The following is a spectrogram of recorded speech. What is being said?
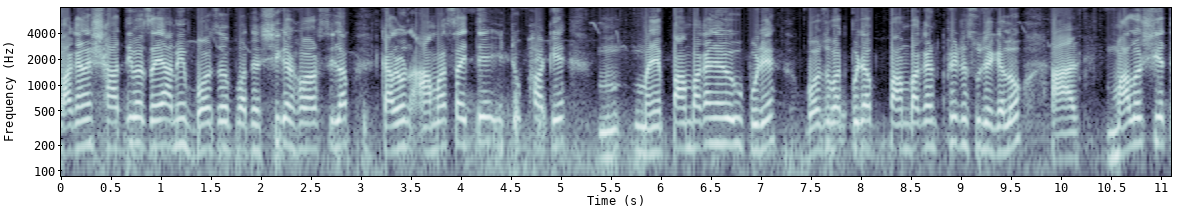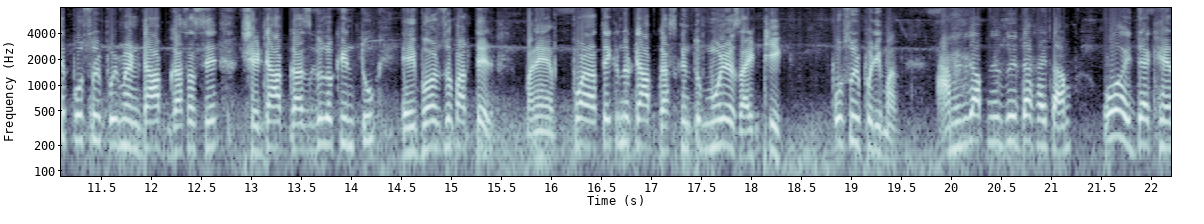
বাগানের সার দিবা যায় আমি বজ্রপাতের শিকার হওয়ার ছিলাম। কারণ আমার সাইডে একটু ফাঁকে মানে পাম বাগানের উপরে বজ্রপাত পুরো পাম বাগান ফেটে চলে গেল। আর মালয়েশিয়াতে প্রচুর পরিমাণ ডাব গাছ আছে। সেই ডাব গাছগুলো কিন্তু এই বজ্রপাতের মানে পড়াতে কিন্তু ডাব গাছ কিন্তু মরে যায় ঠিক প্রচুর পরিমাণ। আমি যদি আপনি যদি দেখাইতাম, ওই দেখেন,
